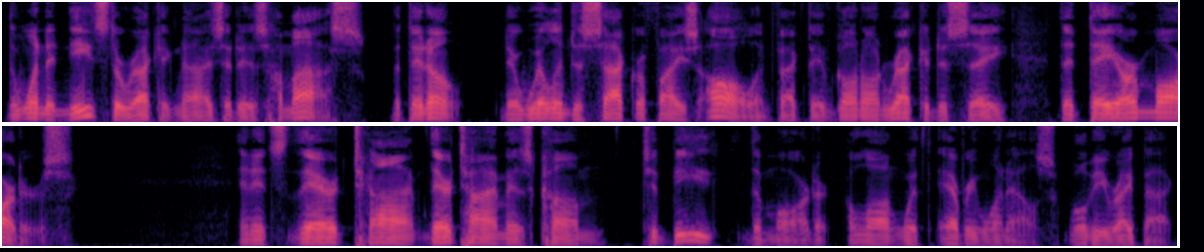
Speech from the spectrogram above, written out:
The one that needs to recognize it is Hamas, but they don't. They're willing to sacrifice all. In fact, they've gone on record to say that they are martyrs. And it's their time their time has come to be the martyr along with everyone else. We'll be right back.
